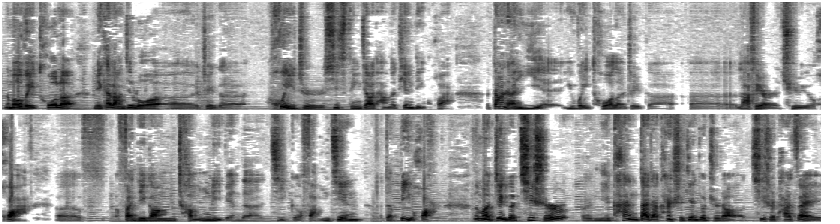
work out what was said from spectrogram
那么委托了米开朗基罗呃这个绘制西斯廷教堂的天顶画，当然也委托了这个呃拉斐尔去画呃梵蒂冈城里边的几个房间的壁画。那么这个其实，呃，你看大家看时间就知道，其实他在，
